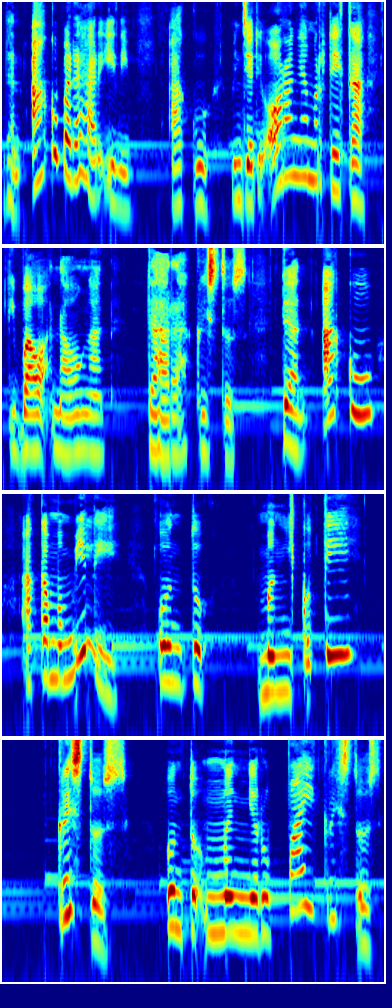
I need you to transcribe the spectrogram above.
dan aku pada hari ini aku menjadi orang yang merdeka di bawah naungan darah Kristus dan aku akan memilih untuk mengikuti Kristus untuk menyerupai Kristus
